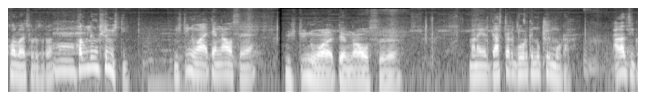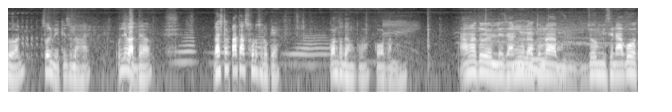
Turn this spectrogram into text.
ফল হয় ছোট ছোট। হ্যাঁ। ফলগুলো সে মিষ্টি। মিষ্টি নয় টেঙাও আছে। মিষ্টি নোয়ায় টেঙ্গাও আছে। মানে গাছটার গোড় কিন্তু খুব মোটা। আগাল চিকন চলবে কিছু না হয়। উল্লি বাদ দাও। গাছটার পাতা ছোট ছোট কে? কত তো দাম তোমার কবার বানাই আমরা তো ওইলে জানিও না তোমরা জোর মিশে আগত।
